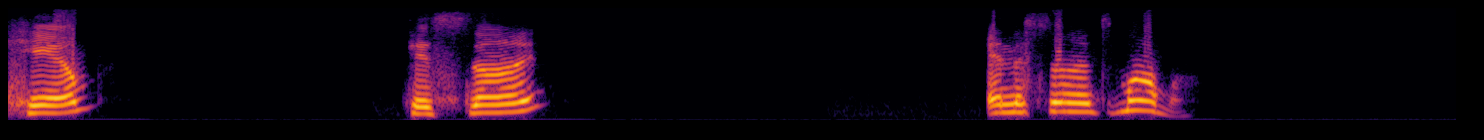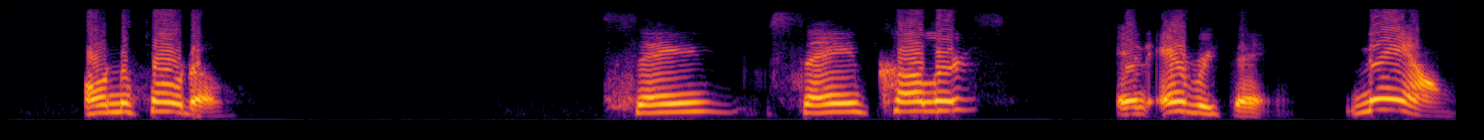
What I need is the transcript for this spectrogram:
him, his son, and the son's mama on the photo. Same same colors and everything. Now,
